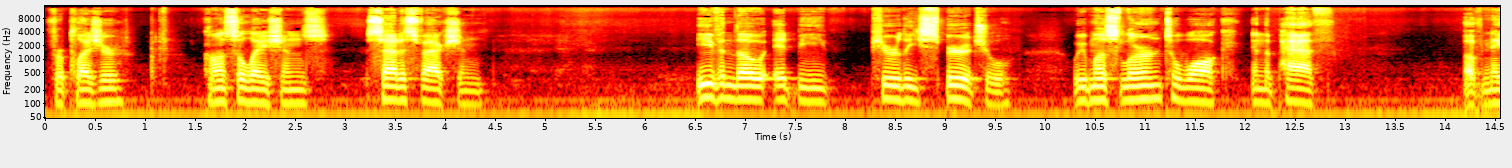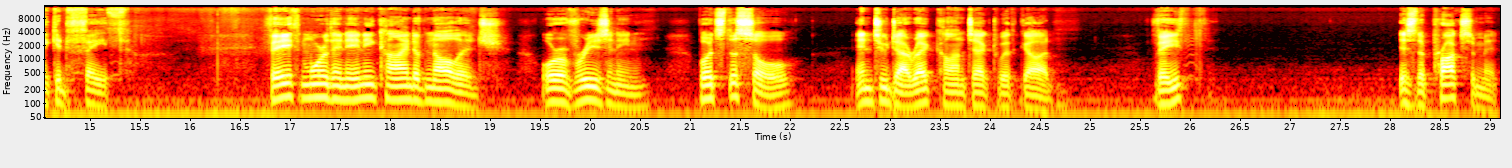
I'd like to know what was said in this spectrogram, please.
for pleasure, consolations, satisfaction, even though it be purely spiritual, we must learn to walk in the path of naked faith. Faith, more than any kind of knowledge or of reasoning, puts the soul into direct contact with God. Faith is the proximate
